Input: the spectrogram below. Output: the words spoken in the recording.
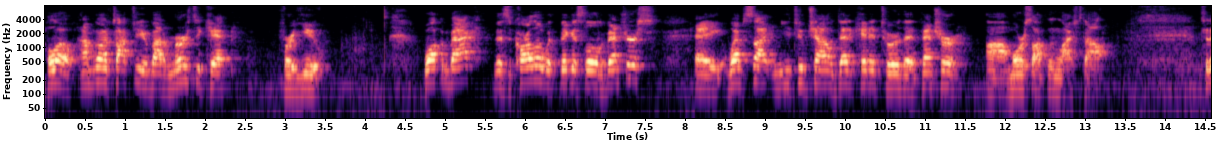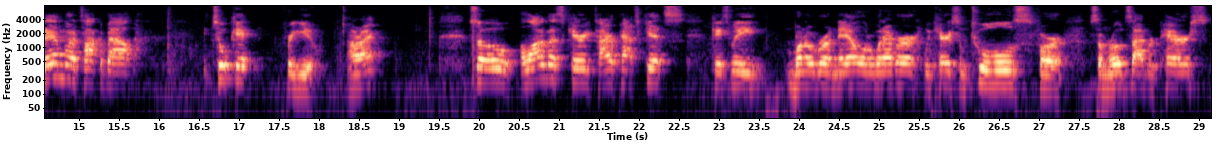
Hello, I'm going to talk to you about emergency kit for you. Welcome back. This is Carlo with Biggest Little Adventures, a website and YouTube channel dedicated to the adventure uh, motorcycling lifestyle. Today I'm going to talk about a toolkit for you. All right. So a lot of us carry tire patch kits in case we run over a nail or whatever. We carry some tools for some roadside repairs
